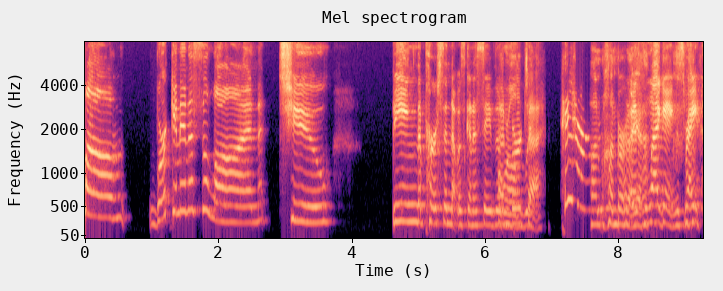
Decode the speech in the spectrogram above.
mom working in a salon to being the person that was going to save the world with, Humberta. Hun- Humberto, with yeah. leggings, right?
